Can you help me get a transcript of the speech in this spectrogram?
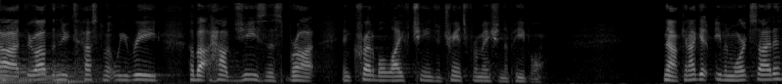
God, throughout the New Testament, we read about how Jesus brought incredible life change and transformation to people. Now, can I get even more excited?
